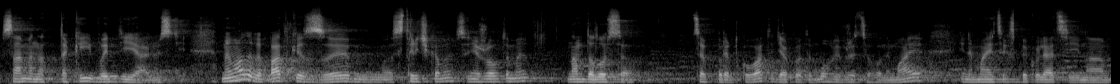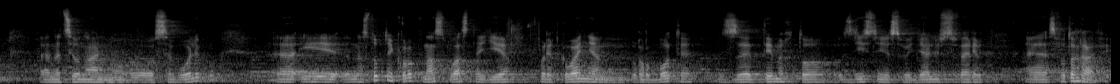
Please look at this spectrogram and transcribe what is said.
саме на такий вид діяльності. Ми мали випадки з стрічками синьо-жовтими. Нам вдалося це впорядкувати. Дякувати Богу, і вже цього немає. І немає цих спекуляцій на е, національну символіку. Е, І наступний крок в нас власне є впорядкування роботи з тими, хто здійснює свою діяльність в сфері е, з фотографії.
